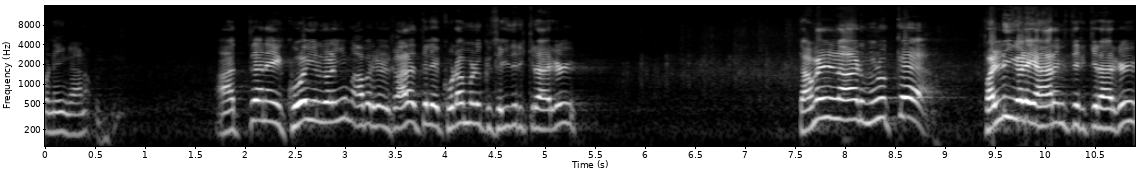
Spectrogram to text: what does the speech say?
உன்னை காணும். அத்தனை கோயில்களையும் அவர்கள் காலத்திலே குடமுழுக்கு செய்திருக்கிறார்கள். தமிழ்நாடு முழுக்க பள்ளிகளை ஆரம்பித்திருக்கிறார்கள்.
